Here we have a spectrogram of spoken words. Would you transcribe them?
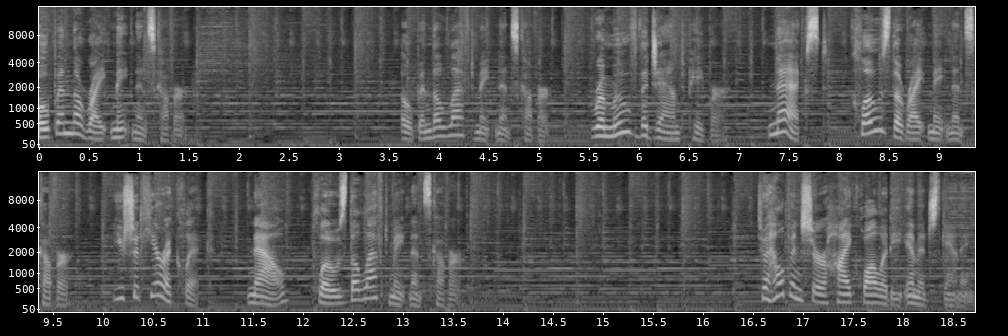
Open the right maintenance cover. Open the left maintenance cover. Remove the jammed paper. Next, close the right maintenance cover. You should hear a click. Now, close the left maintenance cover. To help ensure high-quality image scanning,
